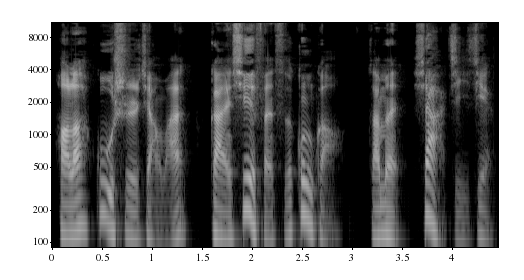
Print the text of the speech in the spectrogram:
好了，故事讲完，感谢粉丝供稿，咱们下期见。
